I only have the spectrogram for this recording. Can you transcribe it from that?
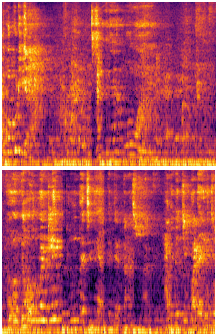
அப்போ குடிக்கலாம் அதுதான் போவான் அவன் கவர்மெண்ட்லேயே பெரும் பிரச்சனையாக இருக்குது இந்த டாஸ்மாக் அதை வச்சு படம் எடுத்து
